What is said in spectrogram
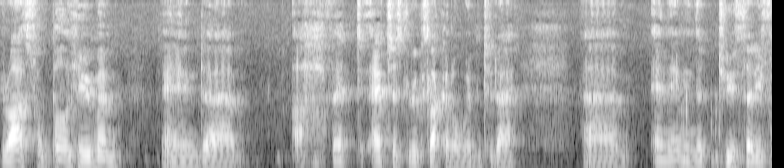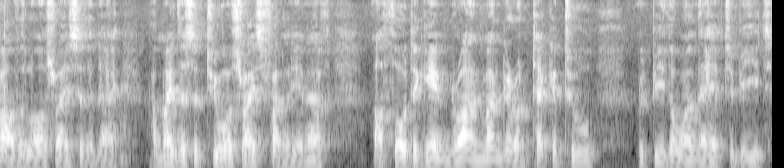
rides for Bill Human and uh, oh, that that just looks like it'll win today. Um, and then in the two thirty five, the last race of the day, I made this a two horse race. Funnily enough, I thought again Ryan Munger on Takatool would be the one they had to beat.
